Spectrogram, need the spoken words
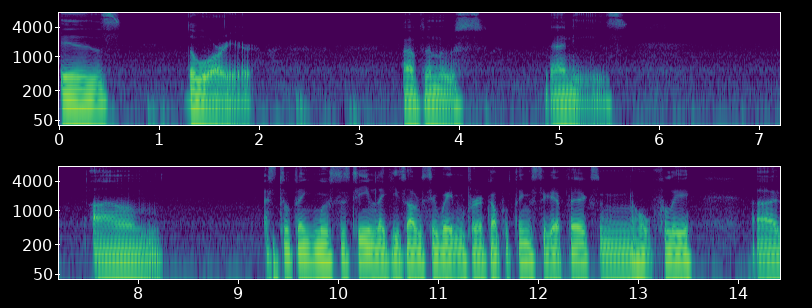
is the warrior of the moose knees. Um, I still think Moose's team, like he's obviously waiting for a couple things to get fixed, and hopefully, uh,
